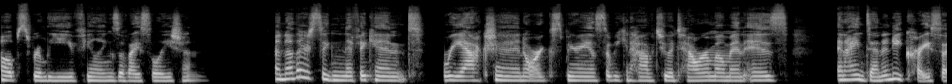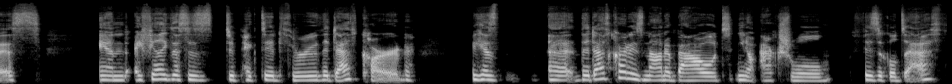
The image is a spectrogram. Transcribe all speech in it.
helps relieve feelings of isolation. Another significant reaction or experience that we can have to a tower moment is an identity crisis. And I feel like this is depicted through the death card because uh, the death card is not about, you know, actual physical death,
